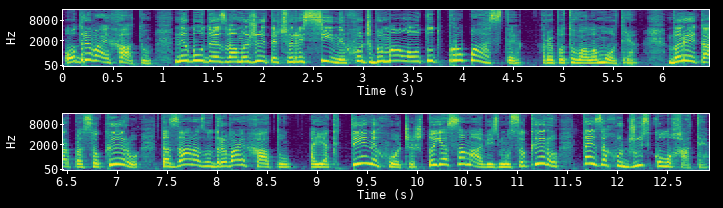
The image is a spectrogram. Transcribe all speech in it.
Одривай хату, не буду я з вами жити через сіни, хоч би мала отут пропасти, репетувала Мотря. Бери Карпе сокиру та зараз одривай хату. А як ти не хочеш, то я сама візьму сокиру та й заходжусь коло хати.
